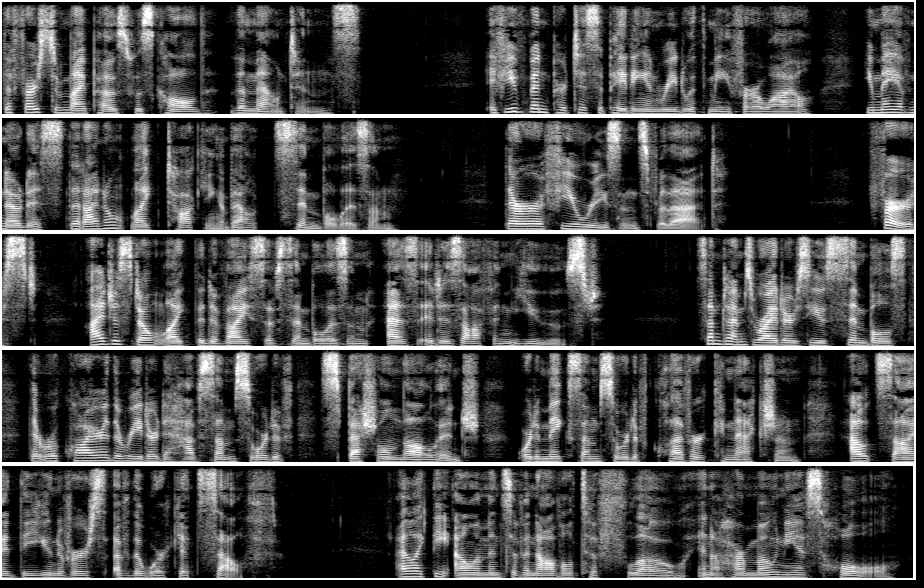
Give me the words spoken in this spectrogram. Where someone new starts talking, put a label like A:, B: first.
A: The first of my posts was called The Mountains. If you've been participating in Read With Me for a while, you may have noticed that I don't like talking about symbolism. There are a few reasons for that. First, I just don't like the device of symbolism as it is often used. Sometimes writers use symbols that require the reader to have some sort of special knowledge or to make some sort of clever connection outside the universe of the work itself. I like the elements of a novel to flow in a harmonious whole,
